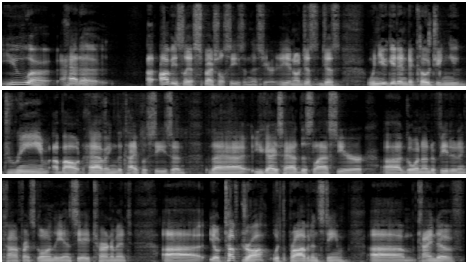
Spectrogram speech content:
you uh, had a, a, obviously a special season this year. You know, just just when you get into coaching, you dream about having the type of season that you guys had this last year, uh, going undefeated in conference, going to the NCAA tournament. Uh, you know, tough draw with the Providence team. Um, kind of,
